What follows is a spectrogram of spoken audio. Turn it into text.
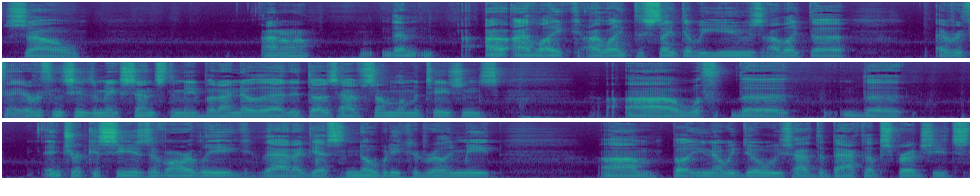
So I don't know. Then I, I like I like the site that we use. I like the everything. Everything seems to make sense to me, but I know that it does have some limitations uh, with the the intricacies of our league that I guess nobody could really meet. Um, but you know, we do always have the backup spreadsheets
